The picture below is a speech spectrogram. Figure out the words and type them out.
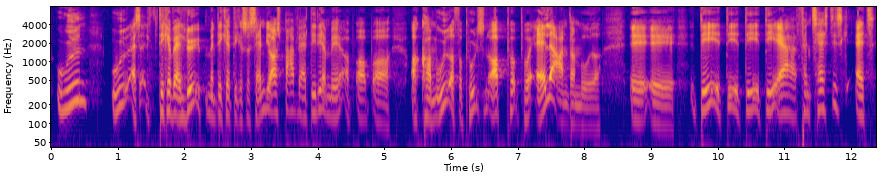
uden, ud, altså, det kan være løb, men det kan, det kan så sandelig også bare være det der med at, at, at, at komme ud og få pulsen op på, på alle andre måder. Øh, øh, det, det, det, det er fantastisk, at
